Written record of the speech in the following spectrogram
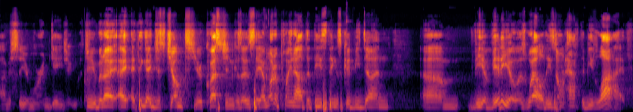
obviously you're more engaging with you. But I, I think I just jumped your question because I would say I want to point out that these things could be done um, via video as well. These don't have to be live.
